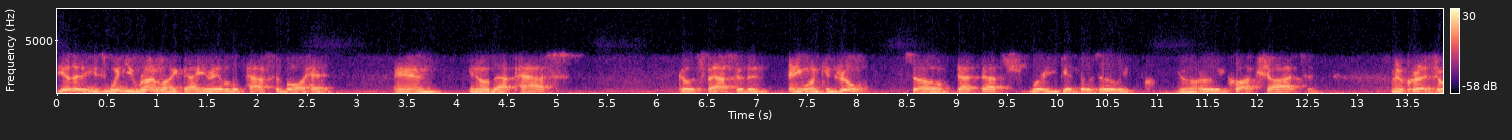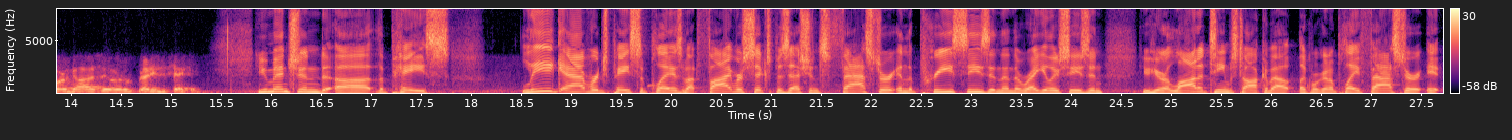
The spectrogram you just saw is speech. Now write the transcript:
the other thing is when you run like that, you're able to pass the ball ahead. And, you know, that pass goes faster than anyone can drill. So that that's where you get those early, you know, early clock shots. And, you know, credit to our guys that were ready to take it. You mentioned uh, the pace. League average pace of play is about five or six possessions faster in the preseason than the regular season. You hear a lot of teams talk about like we're going to play faster. It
